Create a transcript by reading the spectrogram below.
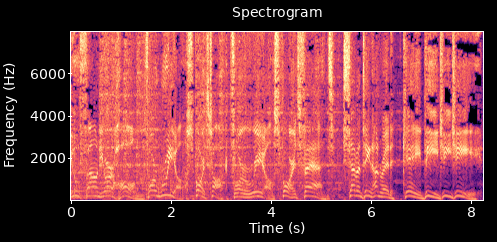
You found your home for real sports talk for real sports fans. 1700 KBGG.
